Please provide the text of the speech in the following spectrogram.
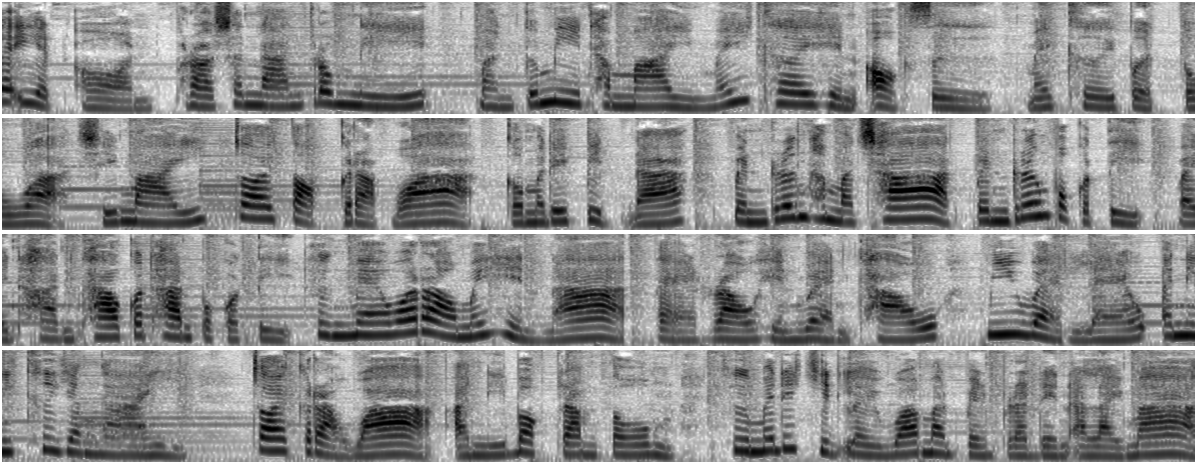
ละเอียดอ่อน เพราะฉะนั้นตรงนี้มันก็มีทำไมไม่เคยเห็นออกสื่อ ไม่เคยเปิดตัว ใช่ไหม จอยตอบกลับว่า ก็ไม่ได้ปิดนะ เป็นเรื่องธรรมชาติ เป็นเรื่องปกติไปทานข้าวก็ทานปกติ ถึงแม้ว่าเราไม่เห็นหน้า แต่เราเห็นแหวนเขา มีแหวนแล้ว อันนี้คือยังไงจอยกล่าวว่าอันนี้บอกตามตรง คือไม่ได้คิดเลยว่ามันเป็นประเด็นอะไรมาก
